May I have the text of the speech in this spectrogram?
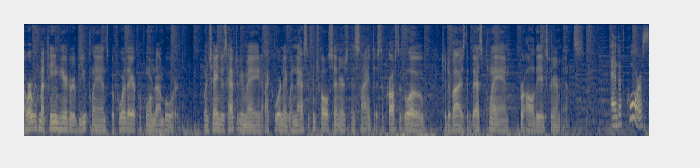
I work with my team here to review plans before they are performed on board. When changes have to be made, I coordinate with NASA control centers and scientists across the globe to devise the best plan for all the experiments. And of course,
